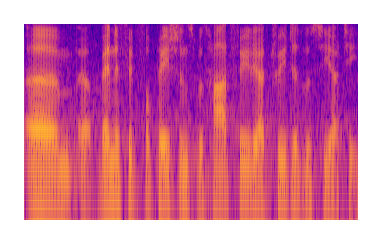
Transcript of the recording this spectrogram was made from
um, uh, benefit for patients with heart failure treated with CRT.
